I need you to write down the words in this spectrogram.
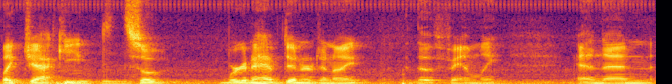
Like Jackie. So we're gonna have dinner tonight, the family, and then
